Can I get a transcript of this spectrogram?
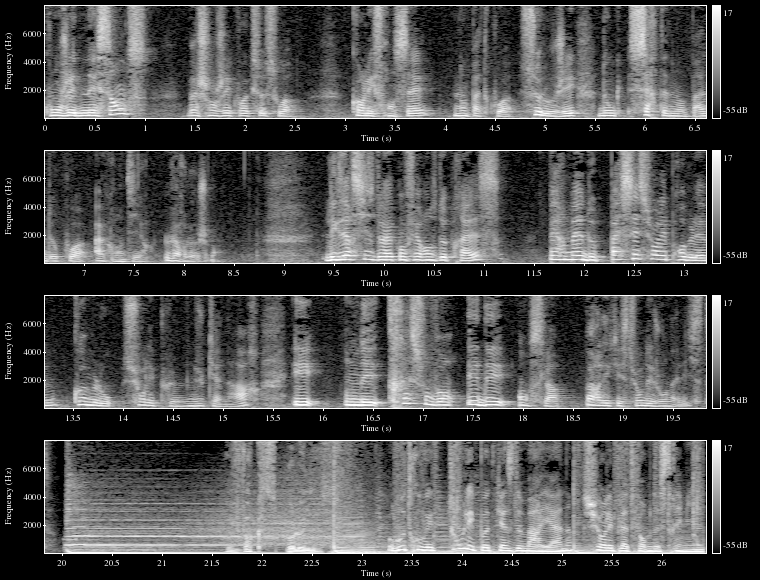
congé de naissance va changer quoi que ce soit? Quand les Français n'ont pas de quoi se loger, donc certainement pas de quoi agrandir leur logement. L'exercice de la conférence de presse permet de passer sur les problèmes comme l'eau sur les plumes du canard, et on est très souvent aidé en cela par les questions des journalistes. Vox Polony. Retrouvez tous les podcasts de Marianne sur les plateformes de streaming.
